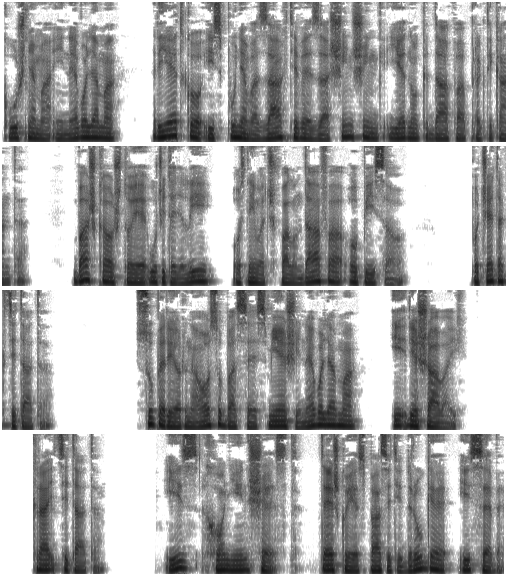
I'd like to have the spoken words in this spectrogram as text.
kušnjama i nevoljama rijetko ispunjava zahtjeve za shinshing jednog dafa praktikanta, baš kao što je učitelj Li, osnivač Falun Dafa, opisao. Početak citata. Superiorna osoba se smiješi nevoljama i rješava ih. Kraj citata. Iz Honjin 6. Teško je spasiti druge i sebe.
